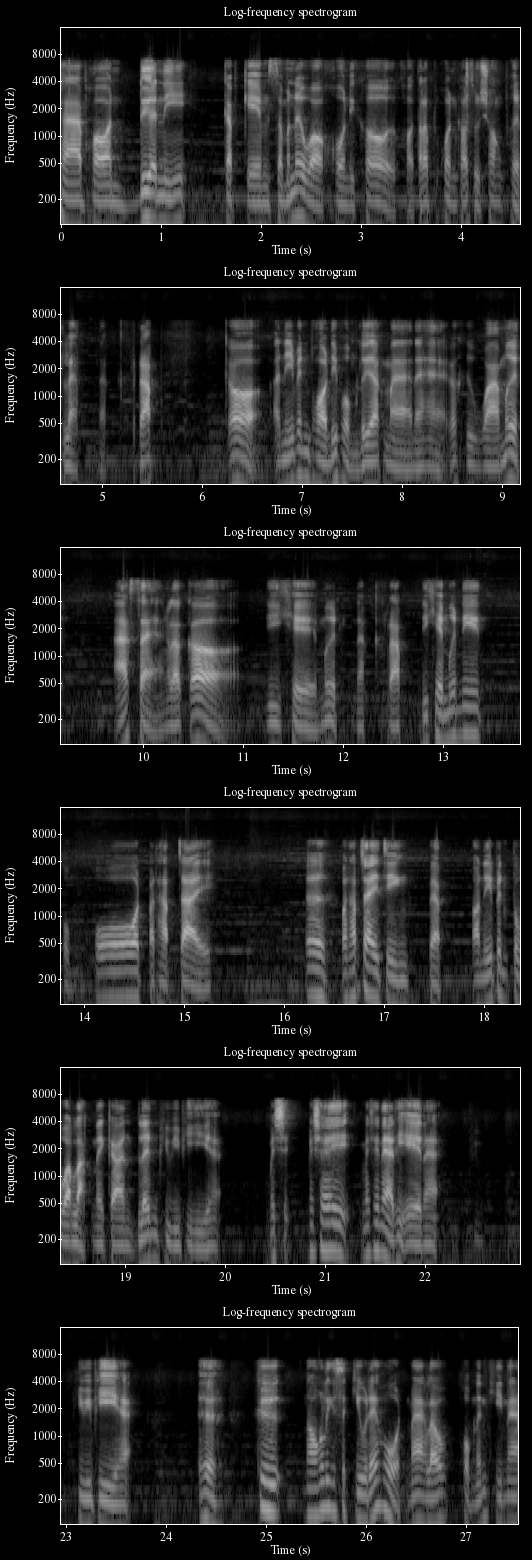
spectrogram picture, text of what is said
ชาพรเดือนนี้กับเกม Summoner War Chronicle ขอต้อนรับทุกคนเข้าสู่ช่องเพิร์ดแลบนะครับ ก็อันนี้เป็นพรที่ผมเลือกมานะฮะ ก็คือวามืดอาร์คแสงแล้วก็ DK มืดนะครับ DK มืดนี่ผมโคตรประทับใจ เออ ประทับใจจริง แบบตอนนี้เป็นตัวหลักในการเล่น PVP ฮะ ไม่ใช่ไม่ใช่ไม่ใช่ใน RTA นะฮะ PVP ฮะ เออ คือน้องรีสกิลได้โหดมากแล้วผมเล่นคีน้า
